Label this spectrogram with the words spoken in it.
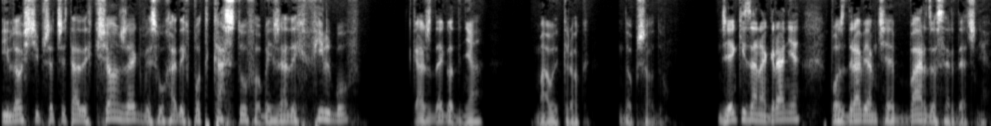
ilości przeczytanych książek, wysłuchanych podcastów, obejrzanych filmów. Każdego dnia mały krok do przodu. Dzięki za nagranie, pozdrawiam Cię bardzo serdecznie.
